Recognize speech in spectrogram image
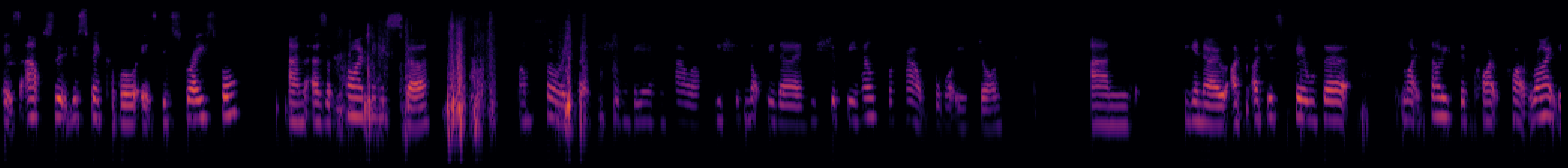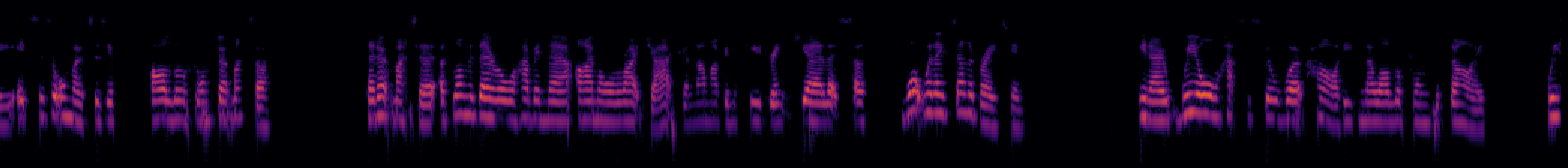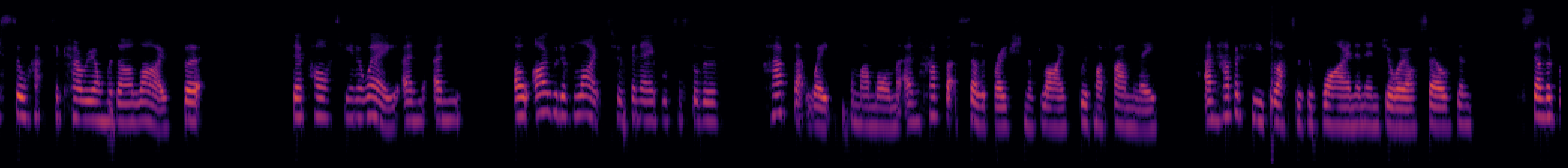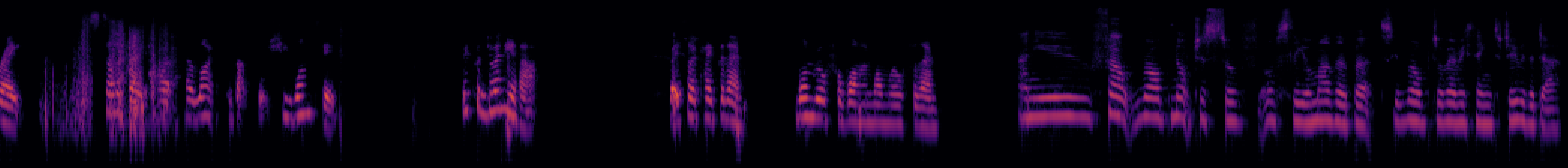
It's absolutely despicable. It's disgraceful. And as a prime minister, I'm sorry, but he shouldn't be in power. He should not be there. He should be held to account for what he's done. And you know, I, I just feel that, like Sally said quite quite rightly, it's as almost as if our loved ones don't matter. They don't matter as long as they're all having their "I'm all right, Jack," and I'm having a few drinks. Yeah, let's. Uh, what were they celebrating? You know, we all had to still work hard, even though our loved ones had died. we still had to carry on with our lives, but they're partying away. And and oh, I would have liked to have been able to sort of have that wake for my mom and have that celebration of life with my family and have a few glasses of wine and enjoy ourselves and celebrate celebrate her, her life because that's what she wanted. We couldn't do any of that. But it's okay for them. One rule for one and one rule for them. And you felt robbed not just of obviously your mother, but robbed of everything to do with the death.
